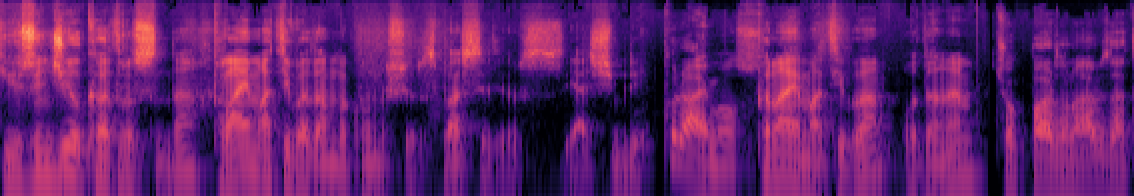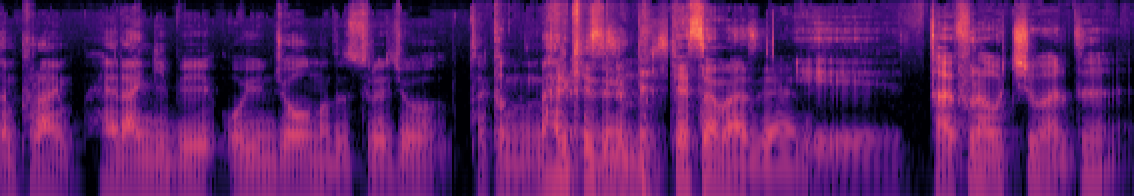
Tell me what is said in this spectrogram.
100. yıl kadrosunda Prime Atiba'dan mı konuşuyoruz, bahsediyoruz? Ya şimdi Prime olsun. Prime Atiba o dönem Çok pardon abi zaten Prime herhangi bir oyuncu olmadığı sürece o takımın merkezini Evet. kesemez yani. e, Tayfur Avuççu vardı,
